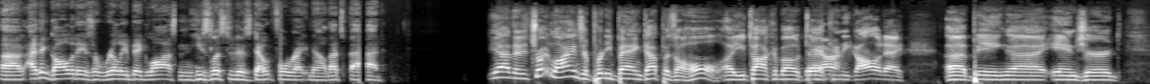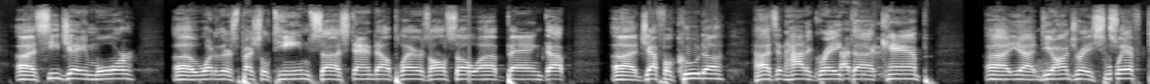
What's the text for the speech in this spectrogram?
Uh, I think Golladay is a really big loss, and he's listed as doubtful right now. That's bad. Yeah, the Detroit Lions are pretty banged up as a whole. Uh, you talk about uh, Kenny Golladay uh, being uh, injured. Uh, CJ Moore, uh, one of their special teams uh, standout players, also banged up. Jeff Okudah hasn't had a great camp. yeah. D'Andre Swift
